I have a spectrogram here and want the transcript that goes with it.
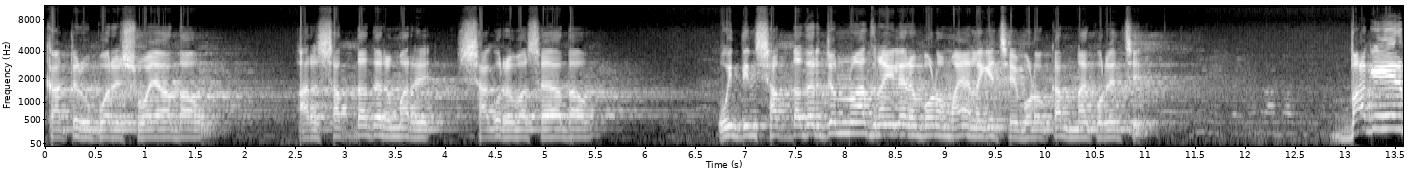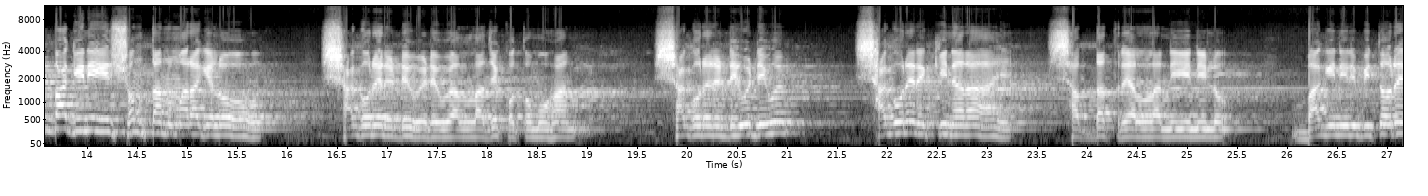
কাঠের উপরে শোয়া দাও, আর সাদ্দাদের মারে সাগরে বাসায়া দাও। ওই দিন সাদ্দাদের জন্য আজরাইলের বড় মায়া লেগেছে, বড় কান্না করেছে। বাঘের বাঘিনীর সন্তান মারা গেল। সাগরের ঢেউয়ে ঢেউয়ে আল্লাহ যে কত মহান। সাগরের ঢেউয়ে ঢেউয়ে সাগরের কিনারায় সাদ্দাত্রে আল্লাহ নিয়ে নিল। বাগিনীর ভিতরে,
